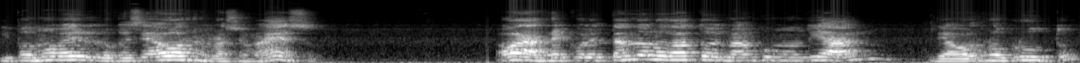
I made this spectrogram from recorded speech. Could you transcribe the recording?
Y podemos ver lo que se ahorra en relación a eso. Ahora, recolectando los datos del Banco Mundial de ahorro bruto,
